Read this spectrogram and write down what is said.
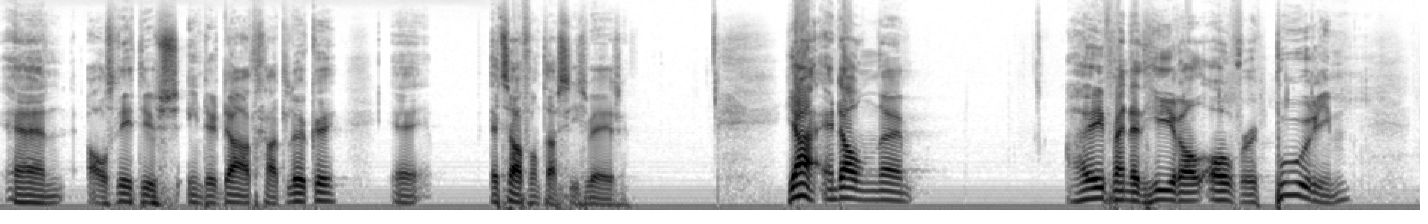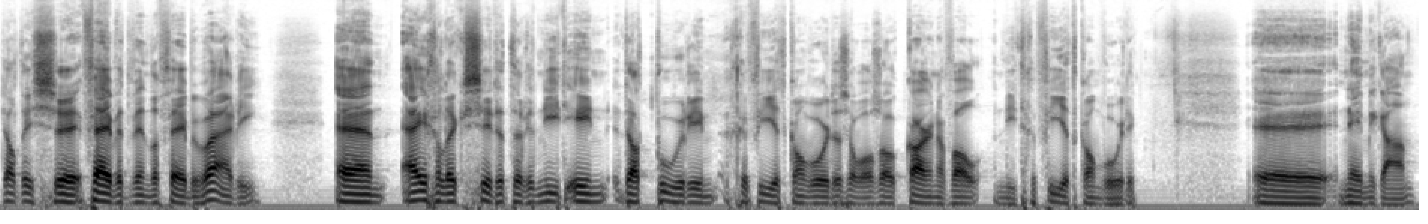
En als dit dus inderdaad gaat lukken, het zou fantastisch wezen. Ja, en dan heeft men het hier al over Purim. Dat is 25 februari. En eigenlijk zit het er niet in dat Purim gevierd kan worden, zoals ook carnaval niet gevierd kan worden. Eh, neem ik aan.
